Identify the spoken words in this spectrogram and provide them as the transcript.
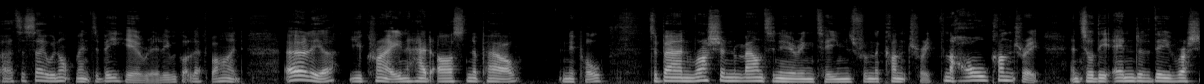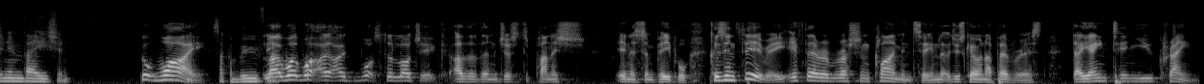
as I say, we're not meant to be here. Really, we got left behind. Earlier, Ukraine had asked Nepal, Nepal, to ban Russian mountaineering teams from the country, from the whole country, until the end of the Russian invasion. But why? It's like a movie. Like, what? What? I, I, what's the logic other than just to punish innocent people? Because in theory, if they're a Russian climbing team that are just going up Everest, they ain't in Ukraine.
